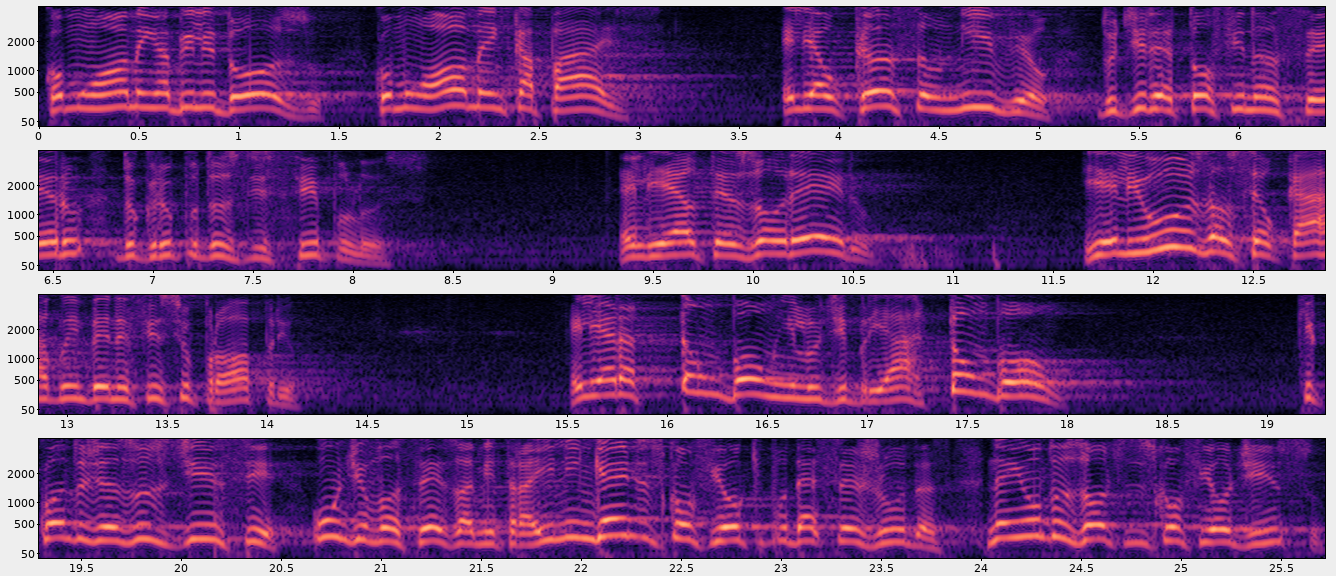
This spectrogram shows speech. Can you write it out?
como um homem habilidoso, como um homem capaz. Ele alcança o nível do diretor financeiro do grupo dos discípulos. Ele é o tesoureiro. E ele usa o seu cargo em benefício próprio. Ele era tão bom em ludibriar, tão bom, que quando Jesus disse: Um de vocês vai me trair, ninguém desconfiou que pudesse ser Judas, nenhum dos outros desconfiou disso.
